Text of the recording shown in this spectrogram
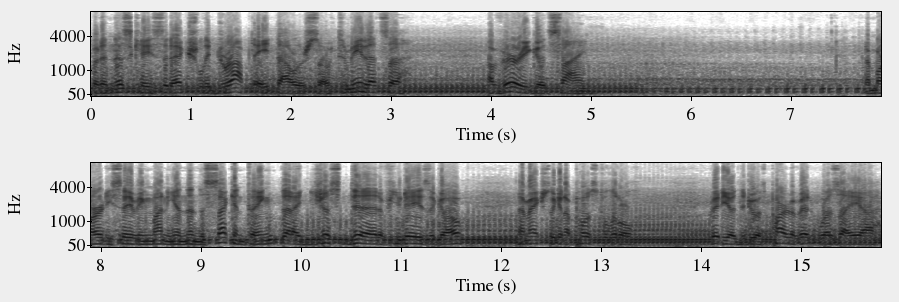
But in this case, it actually dropped $8. So to me, that's a, a very good sign. I'm already saving money. And then the second thing that I just did a few days ago, I'm actually going to post a little video to do as part of it, was I uh,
